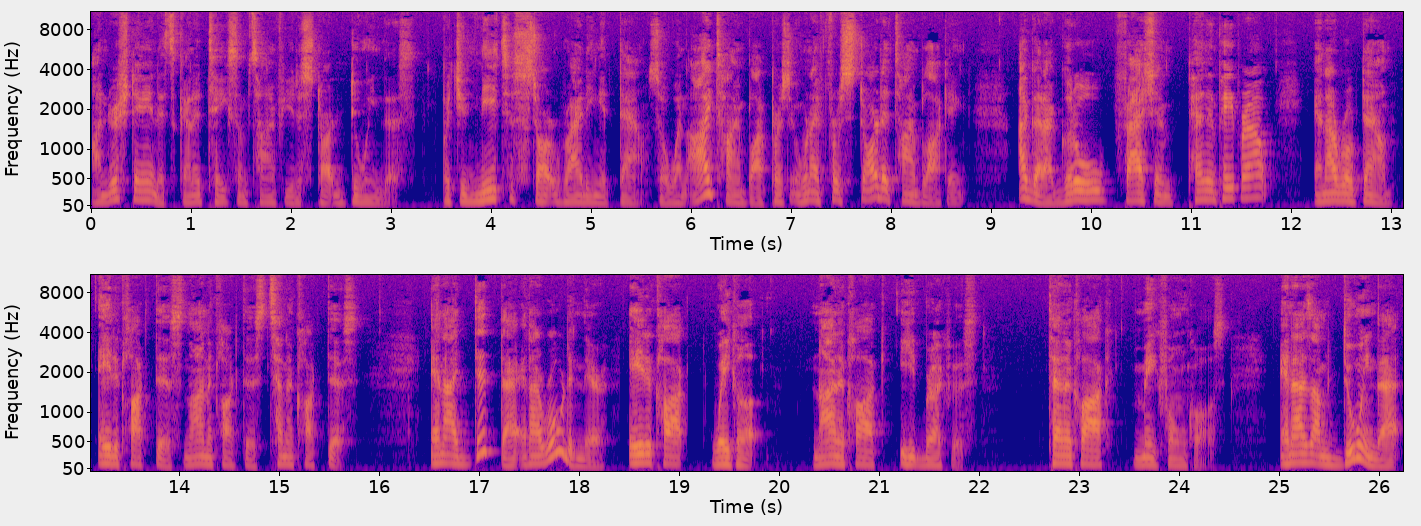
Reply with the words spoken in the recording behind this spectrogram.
Understand it's going to take some time for you to start doing this, but you need to start writing it down. So when I time block personally, when I first started time blocking, I got a good old fashioned pen and paper out and I wrote down 8 o'clock this, 9 o'clock this, 10 o'clock this. And I did that and I wrote in there 8 o'clock, wake up, 9 o'clock, eat breakfast, 10 o'clock, make phone calls. And as I'm doing that,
